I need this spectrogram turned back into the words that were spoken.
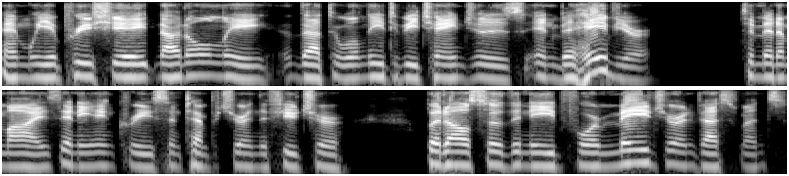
And we appreciate not only that there will need to be changes in behavior to minimize any increase in temperature in the future, but also the need for major investments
